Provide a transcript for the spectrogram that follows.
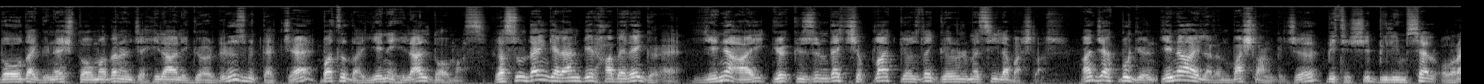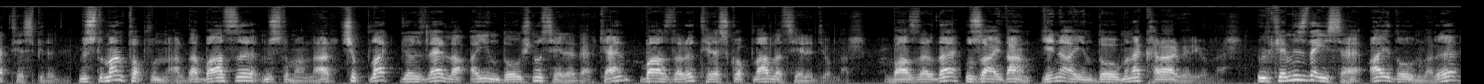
doğuda güneş doğmadan önce hilali gördüğünüz müddetçe batıda yeni hilal doğmaz. Resul'den gelen bir habere göre yeni ay gökyüzünde çıplak gözle görülmesiyle başlar. Ancak bugün yeni ayların başlangıcı, bitişi bilimsel olarak tespit edildi. Müslüman toplumlarda bazı Müslümanlar çıplak gözlerle ayın doğuşunu seyrederken bazıları teleskoplarla seyrediyorlar. Bazıları da uzaydan yeni ayın doğumuna karar veriyorlar. Ülkemizde ise ay doğumları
